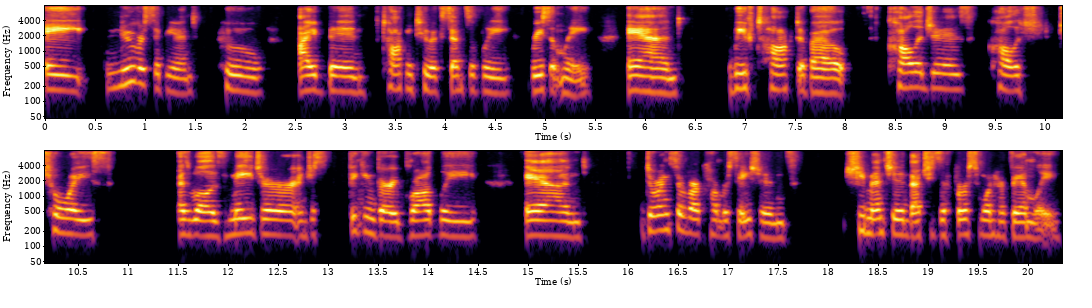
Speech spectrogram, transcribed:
a new recipient who I've been talking to extensively recently, and we've talked about colleges, college choice, as well as major, and just thinking very broadly. And during some of our conversations, she mentioned that she's the first one in her family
